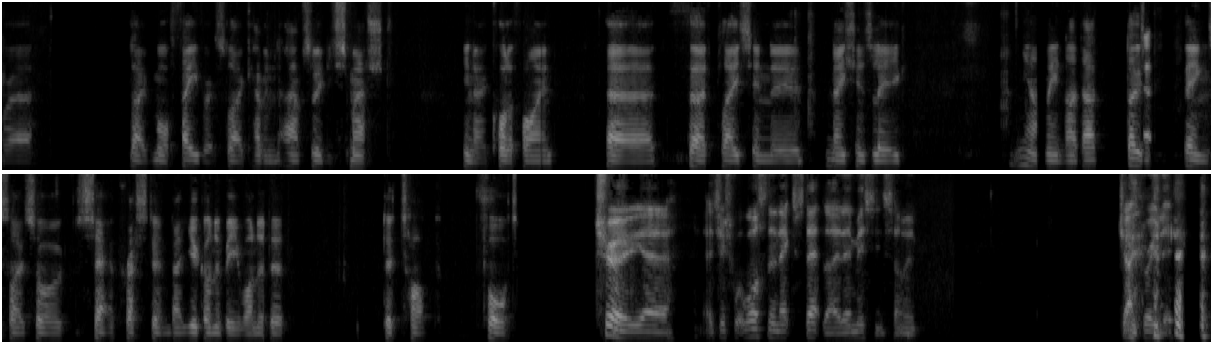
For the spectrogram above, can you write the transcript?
were uh, like more favourites, like having absolutely smashed, you know, qualifying, uh, third place in the Nations League. Yeah, I mean like that. Those Yeah. things like sort of set a precedent that you're going to be one of the the top four. True. Yeah. It's just what's the next step though? They're missing something. Jack Grealish.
